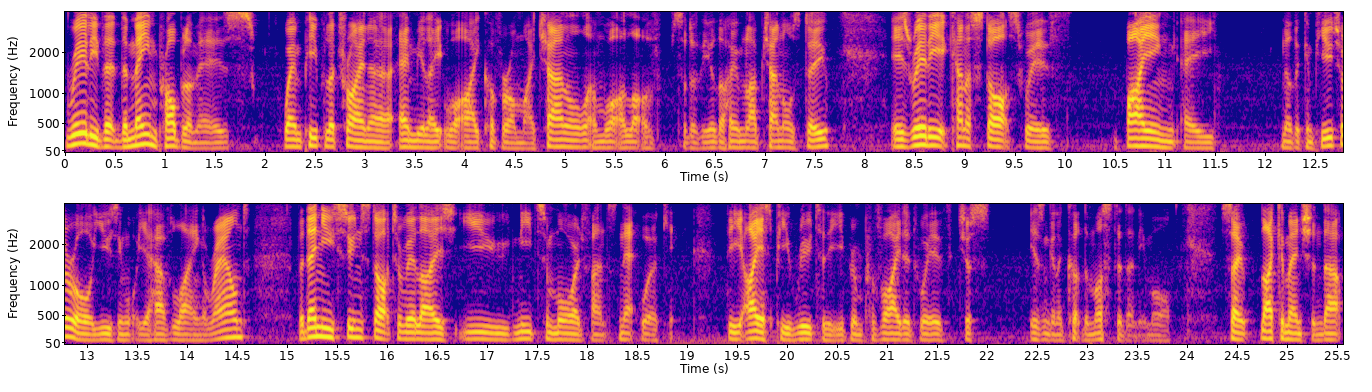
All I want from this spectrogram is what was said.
really, the the main problem is when people are trying to emulate what I cover on my channel and what a lot of sort of the other home lab channels do, is really it kind of starts with buying a another computer or using what you have lying around. But then you soon start to realize you need some more advanced networking. The ISP router that you've been provided with just isn't going to cut the mustard anymore. So, like I mentioned, that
